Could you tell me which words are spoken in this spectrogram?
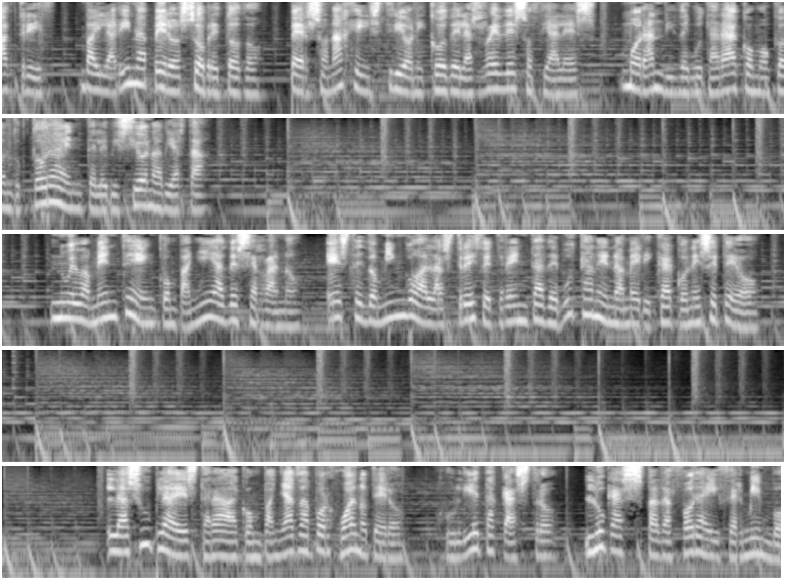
actriz, bailarina pero sobre todo, personaje histriónico de las redes sociales, Morandi debutará como conductora en televisión abierta. Nuevamente en compañía de Serrano, este domingo a las 13.30 debutan en América con STO. La supla estará acompañada por Juan Otero, Julieta Castro, Lucas Spadafora y Fermín.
